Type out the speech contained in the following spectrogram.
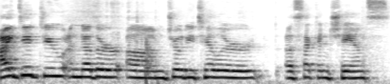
I did do another um, Jodi Taylor, A Second Chance.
